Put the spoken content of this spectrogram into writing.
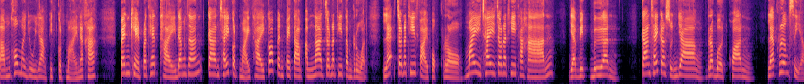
ล้ำเข้ามาอยู่อย่างผิดกฎหมายนะคะ เป็นเขตประเทศไทย ดังนั้นการใช้กฎหมายไทยก็เป็นไปตามอำนาจเจ้าหน้าที่ตำรวจ และเจ้าหน้าที่ฝ่ายปกครอง ไม่ใช่เจ้าหน้าที่ทหาร อย่าบิดเบือน การใช้กระสุนยาง ระเบิดควัน และเครื่องเสียง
